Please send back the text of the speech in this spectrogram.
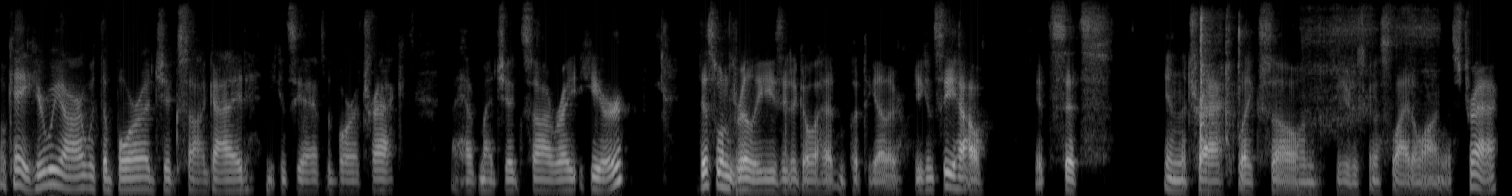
Okay, here we are with the Bora jigsaw guide. You can see I have the Bora track. I have my jigsaw right here. This one's really easy to go ahead and put together. You can see how it sits in the track like so, and you're just gonna slide along this track.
